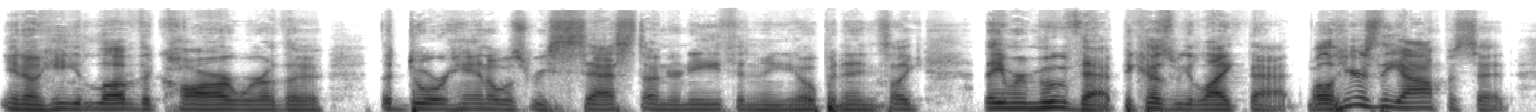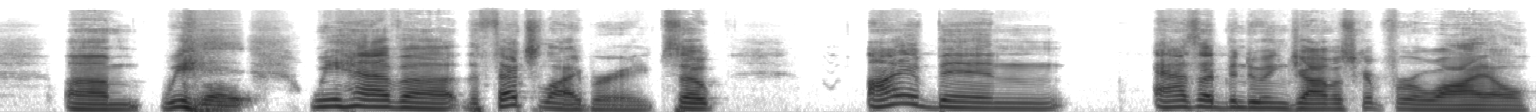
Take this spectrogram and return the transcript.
you know, he loved the car where the the door handle was recessed underneath, and he opened it. It's like they removed that because we like that. Well, here's the opposite. Um, we right. we have uh, the Fetch library. So I have been, as I've been doing JavaScript for a while,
